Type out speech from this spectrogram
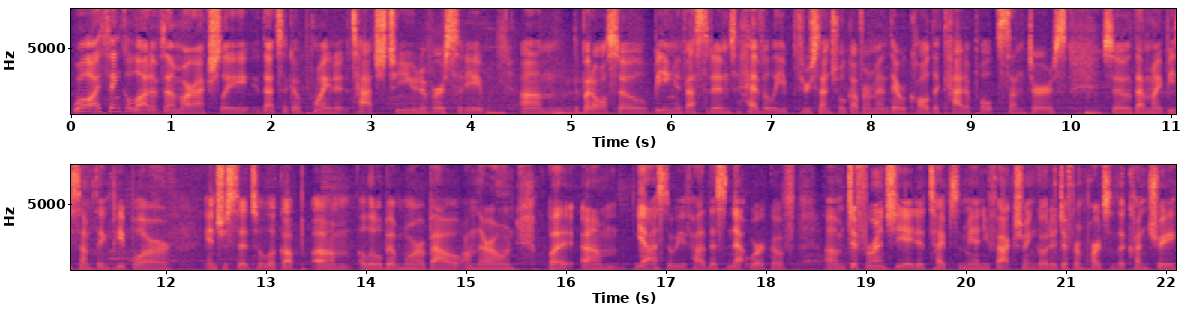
Well, I think a lot of them are actually, that's a good point, attached to university, um, but also being invested in heavily through central government. They were called the catapult centers. So that might be something people are interested to look up um, a little bit more about on their own. But um, yeah, so we've had this network of um, differentiated types of manufacturing go to different parts of the country.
